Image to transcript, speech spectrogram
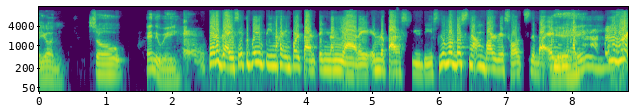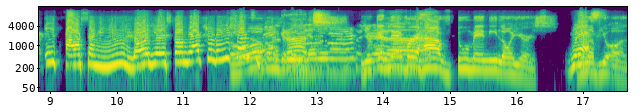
Ayun. So, anyway, Pero guys, ito pa yung pinaka-importanteng nangyari in the past few days. Lumabas na ang bar results, di ba? And we have yay! over 8,000 new lawyers. Congratulations! Beshi! congrats! You can never have too many lawyers. We Yes. love you all.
